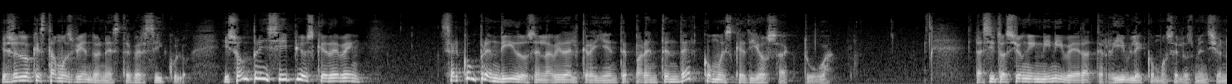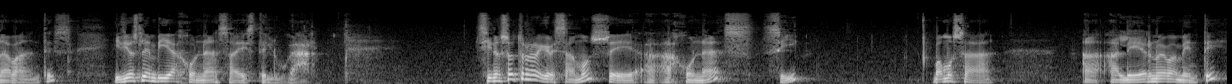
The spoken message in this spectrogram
Eso es lo que estamos viendo en este versículo. Y son principios que deben ser comprendidos en la vida del creyente para entender cómo es que Dios actúa. La situación en Nínive era terrible, como se los mencionaba antes, y Dios le envía a Jonás a este lugar. Si nosotros regresamos eh, a, Jonás, ¿sí? Vamos a, a, leer nuevamente,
